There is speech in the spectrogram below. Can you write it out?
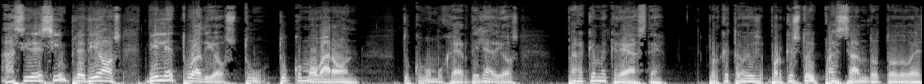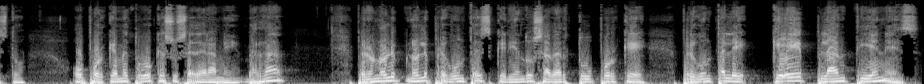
Así de simple, Dios, dile tú a Dios, tú, tú como varón, tú como mujer, dile a Dios, ¿para qué me creaste? ¿Por qué, ¿Por qué estoy pasando todo esto? ¿O por qué me tuvo que suceder a mí? ¿Verdad? Pero no le, no le preguntes queriendo saber tú por qué. Pregúntale, ¿qué plan tienes?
